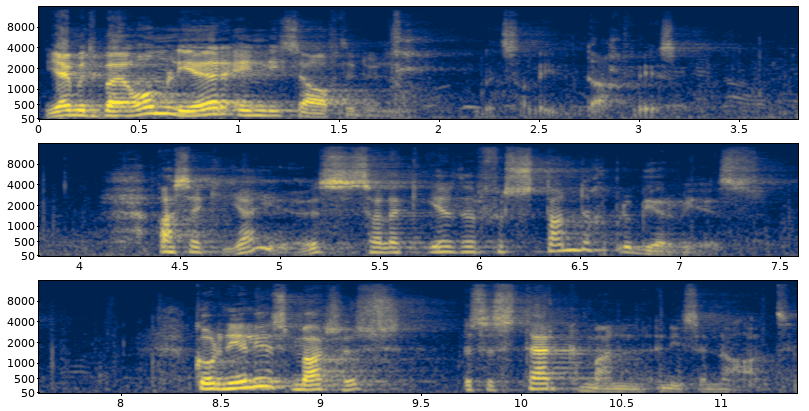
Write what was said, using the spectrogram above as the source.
Jy moet by hom leer en dieselfde doen. Dit sal die dag wees. As ek jy is, sal ek eerder verstandig probeer wees. Cornelius Marsus is 'n sterk man in die senaat.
